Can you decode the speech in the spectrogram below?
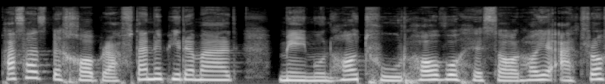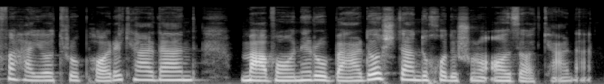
پس از به خواب رفتن پیرمرد ها تورها و حسارهای اطراف حیات رو پاره کردند موانع رو برداشتند و خودشون رو آزاد کردند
